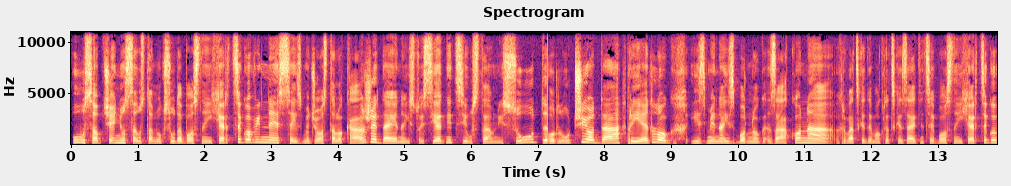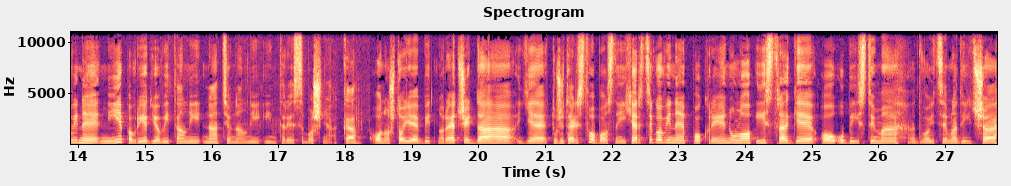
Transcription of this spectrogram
U saopćenju sa Ustavnog suda Bosne i Hercegovine se između ostalo kaže da je na istoj sjednici Ustavni sud odlučio da prijedlog izmjena izbornog zakona Hrvatske demokratske zajednice Bosne i Hercegovine nije povrijedio vitalni nacionalni interes Bošnjaka. Ono što je bitno reći da je tužiteljstvo Bosne i Hercegovine pokrenulo istrage o ubistvima dvojice mladića,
